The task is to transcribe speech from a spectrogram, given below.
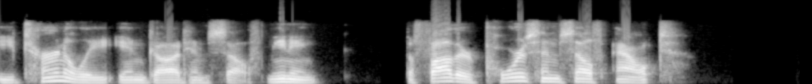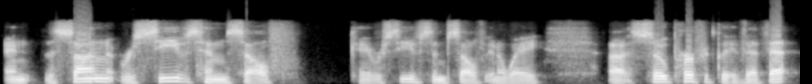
eternally in God Himself, meaning the Father pours Himself out and the Son receives Himself okay receives himself in a way uh, so perfectly that that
